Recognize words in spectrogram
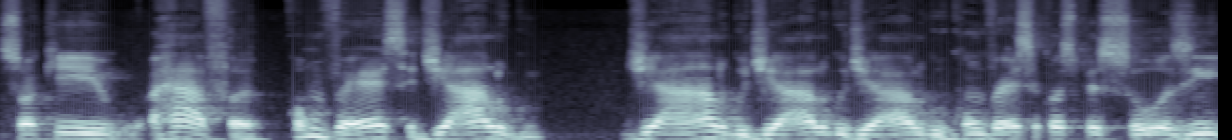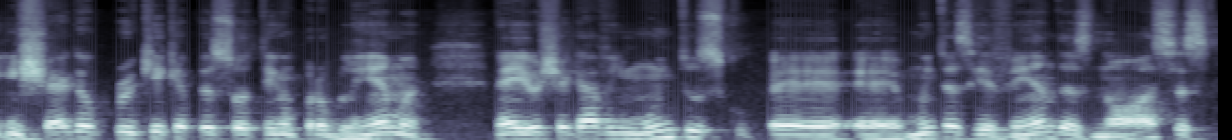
só que, Rafa, conversa, diálogo diálogo, diálogo, diálogo, conversa com as pessoas, enxerga por que, que a pessoa tem um problema. Né? Eu chegava em muitos, é, é, muitas revendas nossas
